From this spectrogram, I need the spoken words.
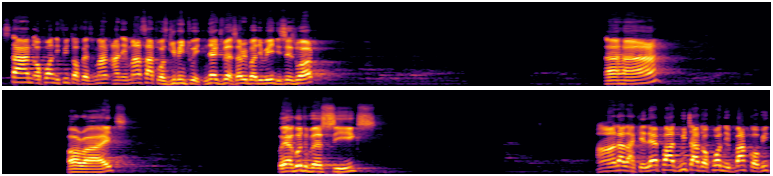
stand upon the feet of a man, and a man's heart was given to it. Next verse, everybody read. It says what? Uh-huh. All right. We are go to verse 6. Another like a leopard, which had upon the back of it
